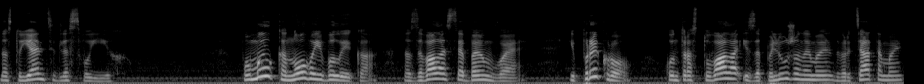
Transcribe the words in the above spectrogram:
на стоянці для своїх. Помилка нова і велика називалася БМВ і прикро контрастувала із запелюженими дверцятами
